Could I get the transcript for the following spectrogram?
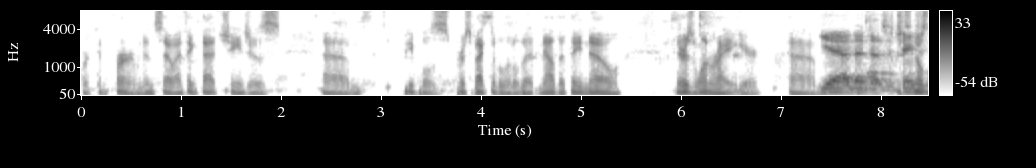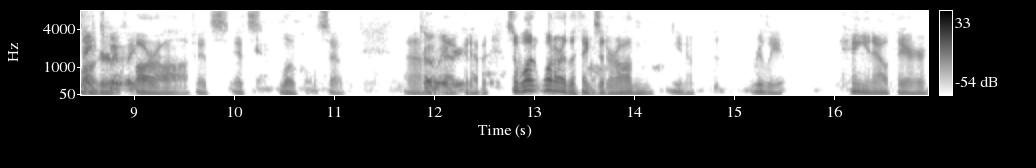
were confirmed. And so I think that changes um, people's perspective a little bit now that they know there's one right here. Um, yeah, that does. It changes no longer quickly. far off. It's it's yeah. local. So um, totally that agree. could happen. So what what are the things that are on you know really hanging out there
